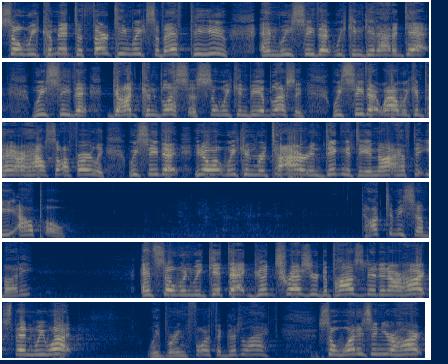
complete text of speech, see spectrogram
So we commit to 13 weeks of FPU and we see that we can get out of debt. We see that God can bless us so we can be a blessing. We see that, wow, we can pay our house off early. We see that, you know what, we can retire in dignity and not have to eat Alpo. Talk to me, somebody. And so when we get that good treasure deposited in our hearts, then we what? We bring forth a good life. So, what is in your heart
